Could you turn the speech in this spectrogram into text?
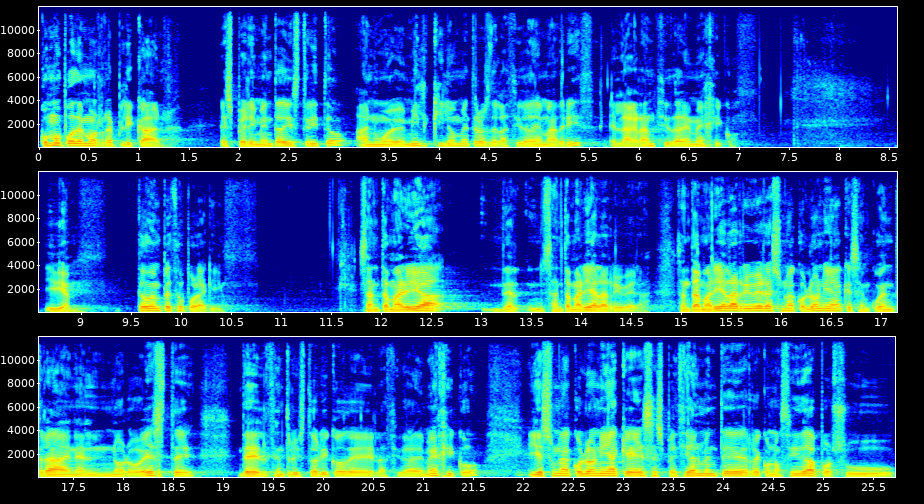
¿Cómo podemos replicar Experimenta Distrito a 9.000 kilómetros de la ciudad de Madrid, en la gran ciudad de México? Y bien, todo empezó por aquí. Santa María de Santa María la Ribera. Santa María la Ribera es una colonia que se encuentra en el noroeste del centro histórico de la Ciudad de México y es una colonia que es especialmente reconocida por su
